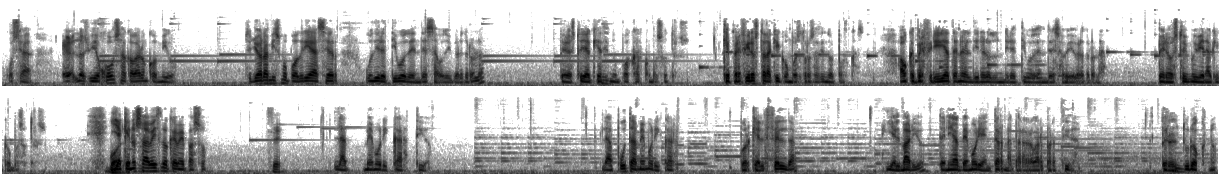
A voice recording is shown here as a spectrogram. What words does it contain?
O sea, eh, los videojuegos acabaron conmigo. O sea, yo ahora mismo podría ser un directivo de Endesa o de Iberdrola, pero estoy aquí haciendo un podcast con vosotros. Que prefiero estar aquí con vosotros haciendo el podcast. Aunque preferiría tener el dinero de un directivo de Endesa o de Iberdrola. Pero estoy muy bien aquí con vosotros. Y a que no sabéis lo que me pasó. Sí. La memory card, tío. La puta memory card. Porque el Zelda y el Mario tenía memoria interna para grabar partida. Pero el Mm. Turok no.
